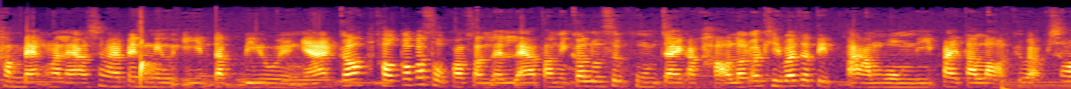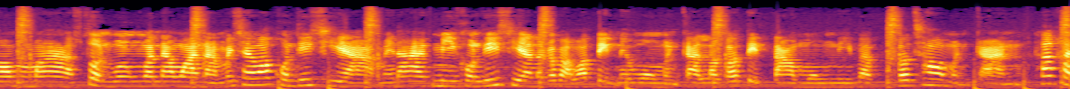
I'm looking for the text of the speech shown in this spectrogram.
คัมแบ็กมาแล้วใช่ไหมเป็น NU'EST W อย่างเงี้ยก็เขาก็ประสบความสำเร็จแล้ว ตอนนี้ก็รู้สึกภูมิใจกับเขาแล้วก็คิดว่าจะติดตามวงนี้ไปตลอดคือแบบชอบมาก ส่วนวง Wanna One อะไม่ใช่ว่าคนที่เชียร์ไม่ได้ มีคนที่เชียร์แล้วก็แบบว่าติดในวงเหมือนกัน แล้วก็ติดตามวงนี้แบบก็ชอบเหมือนกัน ถ้าใคร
